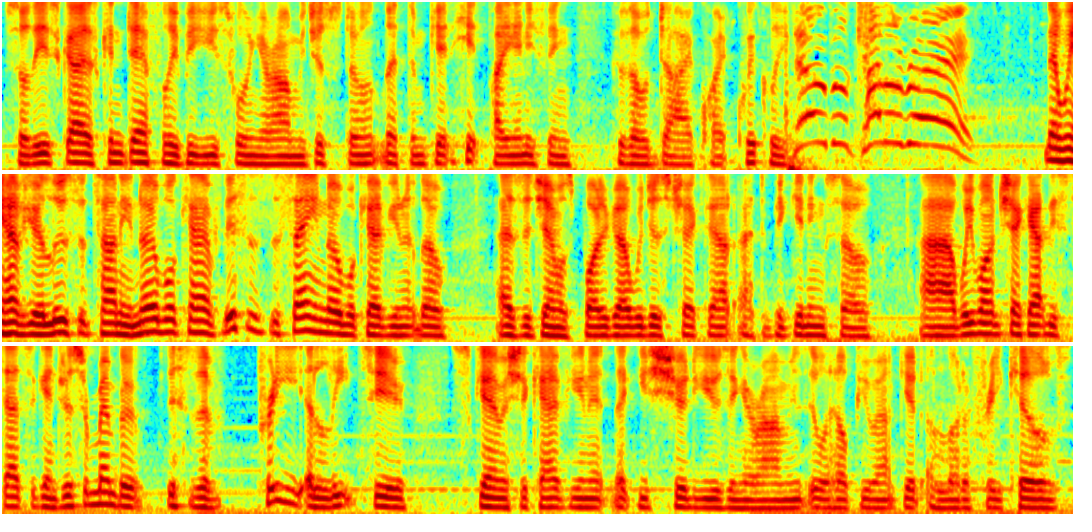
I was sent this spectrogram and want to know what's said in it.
So these guys can definitely be useful in your army, just don't let them get hit by anything, because they'll die quite quickly. Noble cavalry! Then we have your Lusitani Noble Cav. This is the same Noble Cav unit though as the General's Bodyguard we just checked out at the beginning, so uh, we won't check out these stats again. Just remember, this is a pretty elite tier skirmisher cav unit that you should use in your armies. It will help you out get a lot of free kills.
